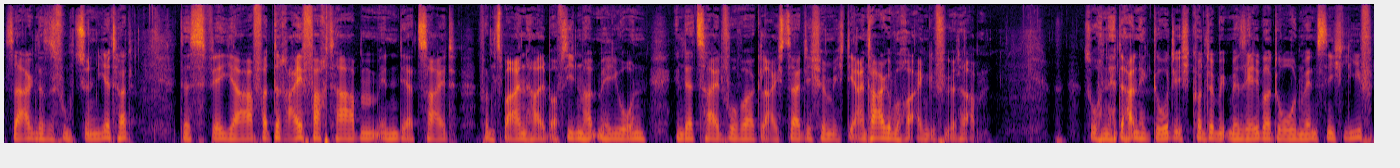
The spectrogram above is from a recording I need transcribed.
sagen, dass es funktioniert hat, dass wir ja verdreifacht haben in der Zeit von zweieinhalb auf siebeneinhalb Millionen in der Zeit, wo wir gleichzeitig für mich die Ein-Tage-Woche eingeführt haben so eine nette Anekdote. Ich konnte mit mir selber drohen, wenn es nicht lief.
